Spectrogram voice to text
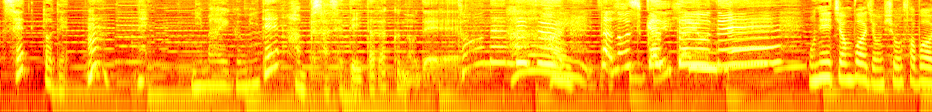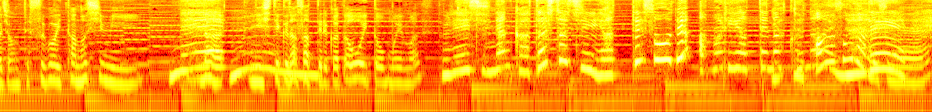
セットで、ね、2枚組で頒布させていただくので。そうなんです、はい。楽しかったよねお姉ちゃんバージョン少佐バージョンってすごい楽しみなねにしてくださってる方多いと思います。嬉しい。なんか私たちやってそうであまりやってなくない？そうですね。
